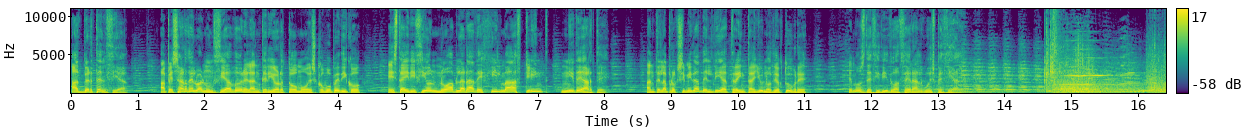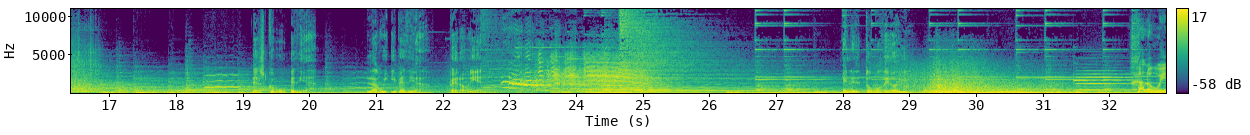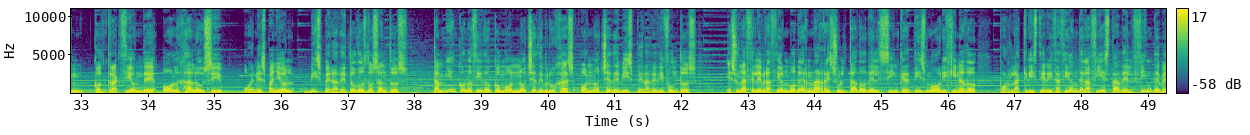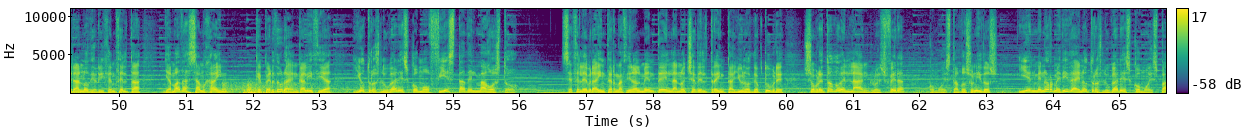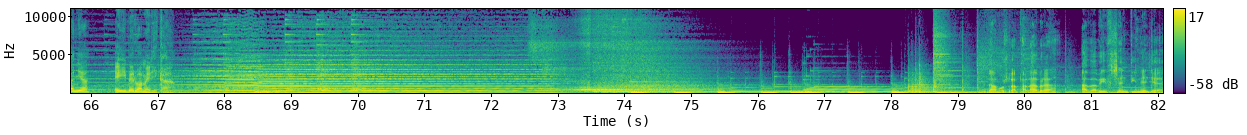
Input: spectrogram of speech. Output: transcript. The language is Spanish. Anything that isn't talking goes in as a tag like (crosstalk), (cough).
Advertencia. A pesar de lo anunciado en el anterior tomo escomopédico, esta edición no hablará de Hilma af Klint ni de arte. Ante la proximidad del día 31 de octubre, hemos decidido hacer algo especial. Escomopedia. La Wikipedia, pero bien. En el tomo de hoy, Halloween, contracción de All Hallows Eve, o en español, Víspera de Todos los Santos, también conocido como Noche de Brujas o Noche de Víspera de Difuntos, es una celebración moderna resultado del sincretismo originado por la cristianización de la fiesta del fin de verano de origen celta llamada Samhain, que perdura en Galicia y otros lugares como Fiesta del Magosto. Se celebra internacionalmente en la noche del 31 de octubre, sobre todo en la angloesfera, como Estados Unidos, y en menor medida en otros lugares como España e Iberoamérica. damos la palabra a David Sentinella.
